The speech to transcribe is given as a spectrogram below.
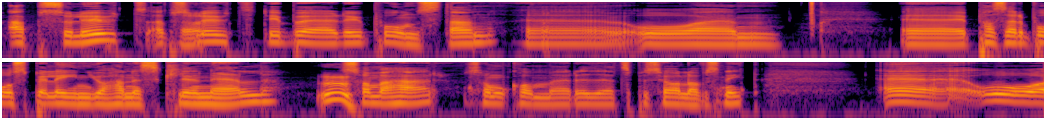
Absolut, absolut. Det började ju på onsdagen eh, och ehm, eh, passade på att spela in Johannes Klenell Mm. som var här, som kommer i ett specialavsnitt. Eh, och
